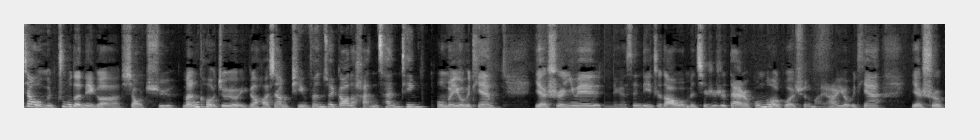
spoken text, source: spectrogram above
像我们住的那个小区门口就有一个好像评分最高的韩餐厅。我们有一天也是因为那个 Cindy 知道我们其实是带着工作过去的嘛，然后有一天也是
